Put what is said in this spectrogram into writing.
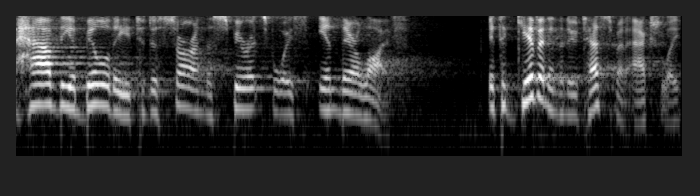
have the ability to discern the Spirit's voice in their life. It's a given in the New Testament, actually,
